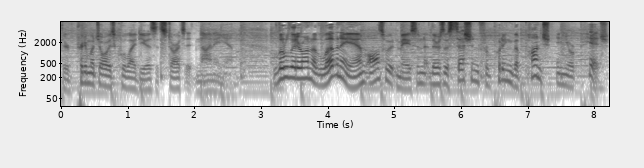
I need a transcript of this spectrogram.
They're pretty much always cool ideas. It starts at 9 a.m. A little later on at 11 a.m., also at Mason, there's a session for putting the punch in your pitch.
